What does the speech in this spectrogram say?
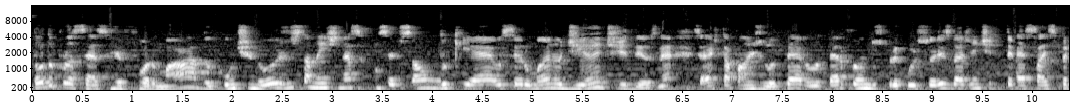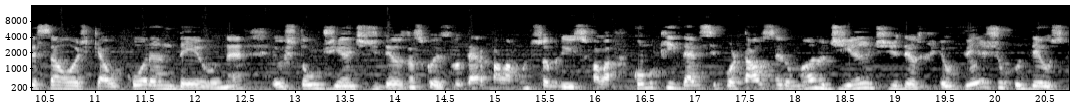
Todo o processo reformado continua justamente nessa concepção do que é o ser humano diante de Deus, né? A gente está falando de Lutero, Lutero foi um dos precursores da gente ter essa expressão hoje, que é o corandeu, né? Eu estou diante de Deus nas coisas. Lutero fala muito sobre isso, fala como que deve se portar o ser humano diante de Deus. Eu vejo o Deus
